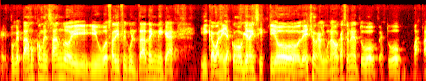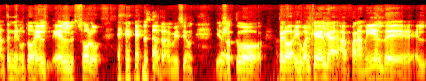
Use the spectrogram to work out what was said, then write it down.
eh, porque estábamos comenzando y, y, hubo esa dificultad técnica y Cabanillas como quiera insistió, de hecho en algunas ocasiones estuvo, estuvo bastantes minutos él, él solo en la transmisión y eso sí. estuvo, pero igual que Elga, para mí el de, el,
